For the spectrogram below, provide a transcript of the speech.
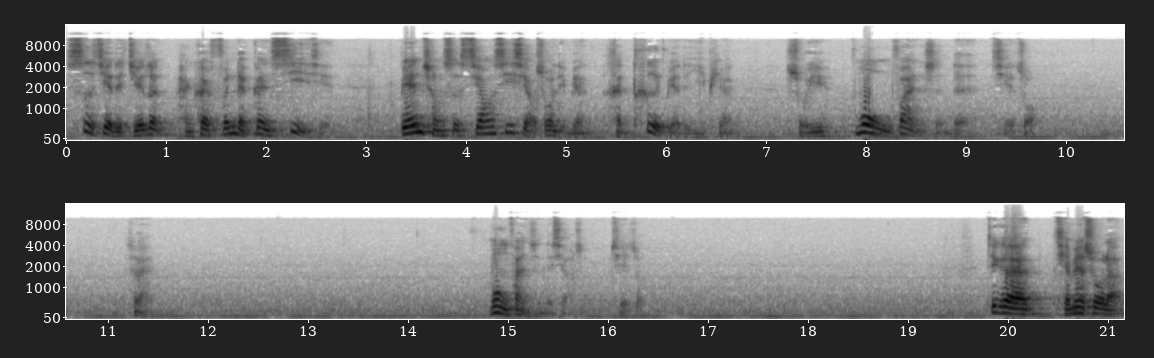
世界的结论，很可以分得更细一些。编程是湘西小说里面很特别的一篇，属于梦幻神的写作，是吧？梦幻神的小说写作，这个前面说了，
